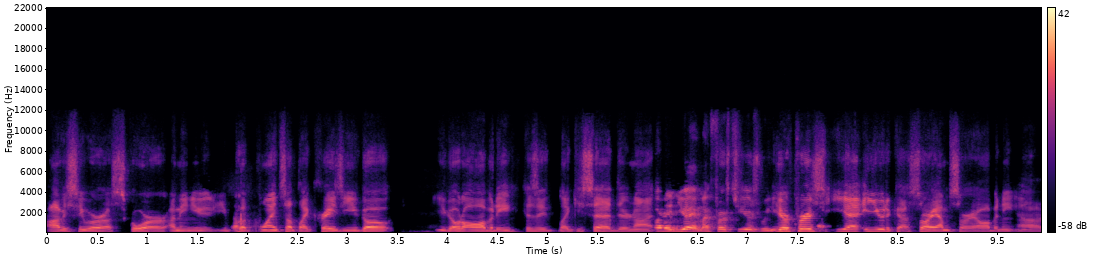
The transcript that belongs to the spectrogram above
obviously were a scorer. I mean, you, you put points up like crazy. You go, you go to Albany because like you said, they're not Started, yeah, my first two years were your first. Yeah. Utica. Sorry. I'm sorry. Albany, uh,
